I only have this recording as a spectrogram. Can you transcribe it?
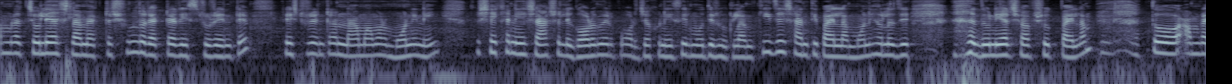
আমরা চলে আসলাম একটা সুন্দর একটা রেস্টুরেন্টে রেস্টুরেন্টটার নাম আমার মনে নেই। তো সেখানে এসে আসলে গরমের পর যখন এসির মধ্যে ঢুকলাম, কি যে শান্তি পাইলাম, মনে হলো যে দুনিয়ার সব সুখ পাইলাম। তো আমরা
